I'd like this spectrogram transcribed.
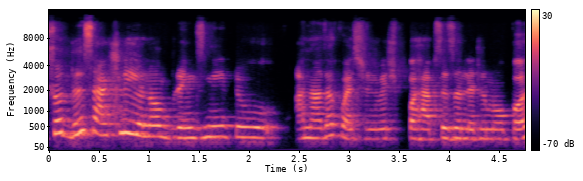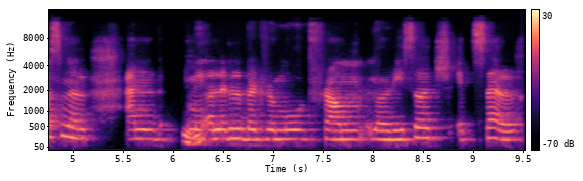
So this actually, you know, brings me to another question, which perhaps is a little more personal and mm-hmm. a little bit removed from your research itself.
